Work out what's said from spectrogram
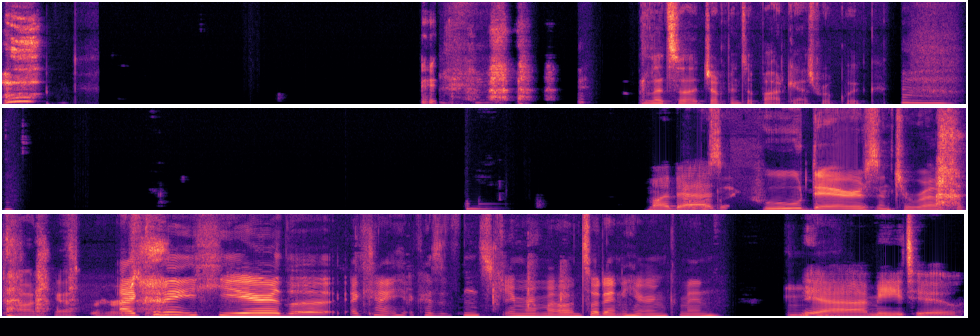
Let's uh, jump into podcast real quick. My I bad. was like, who dares interrupt the podcast rehearsal? I couldn't hear the. I can't hear because it's in streamer mode, so I didn't hear him come in. Mhm. Yeah, me too.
